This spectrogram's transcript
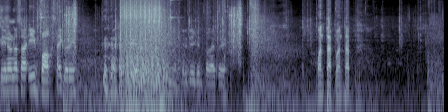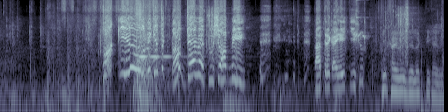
Sino na sa E-box? Hi, Kuri. Tinitigan pa ka ito eh. One tap, one tap. God damn it! Who shot me? Patrick, I hate you. Peek highway, Jelek. Peek highway.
